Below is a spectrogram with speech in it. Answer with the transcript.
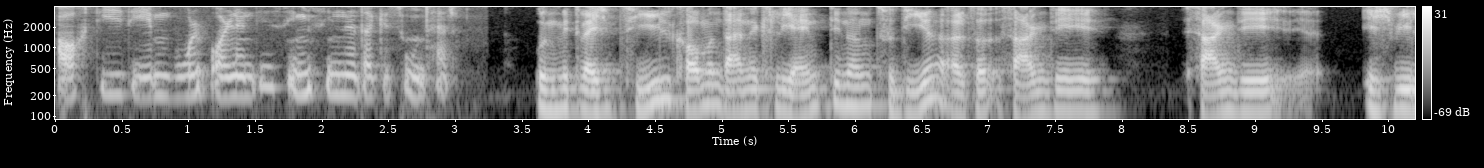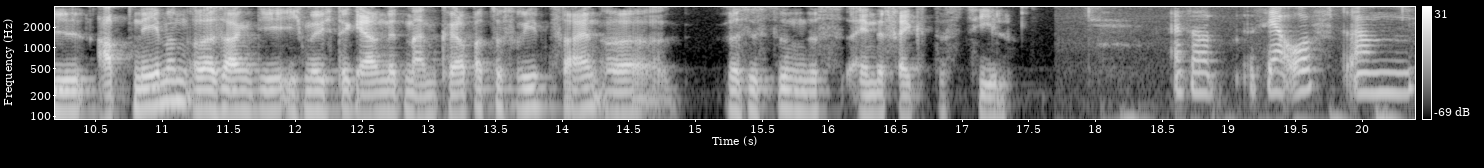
auch die, die eben wohlwollend ist im Sinne der Gesundheit. Und mit welchem Ziel kommen deine Klientinnen zu dir? Also sagen die, sagen die, ich will abnehmen oder sagen die, ich möchte gern mit meinem Körper zufrieden sein? Oder was ist denn das Endeffekt, das Ziel? Also sehr oft ähm,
